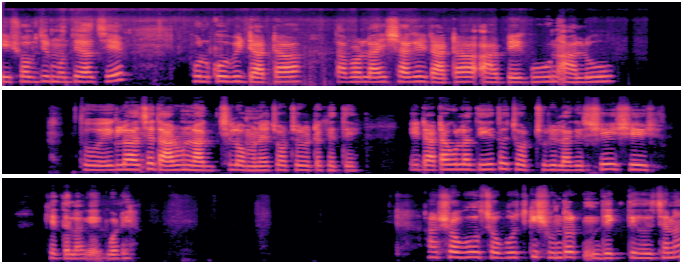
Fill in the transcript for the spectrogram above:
এই সবজির মধ্যে আছে ফুলকপির ডাঁটা, তারপর লাই শাকের ডাঁটা আর বেগুন, আলু। তো এগুলো আছে, দারুণ লাগছিল মানে চচ্চড়িটা খেতে। এই ডাঁটাগুলো দিয়ে তো চচ্চড়ি লাগে সেই সেই খেতে লাগে একবারে। আর সবুজ সবুজ, কি সুন্দর দেখতে হয়েছে না?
